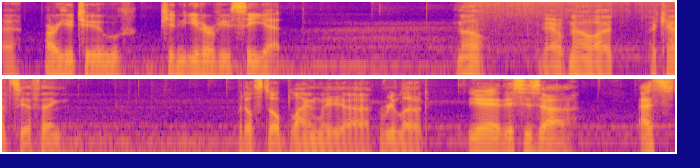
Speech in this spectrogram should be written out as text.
uh, "Are you two? Can either of you see yet?" No, No. no, I, I can't see a thing. But he'll still blindly uh, reload. Yeah, this is, uh, that's,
